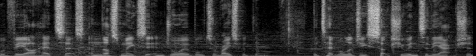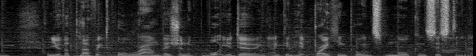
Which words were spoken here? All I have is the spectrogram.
with VR headsets and thus makes it enjoyable to race with them. The technology sucks you into the action, and you have a perfect all round vision of what you're doing and can hit braking points more consistently.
